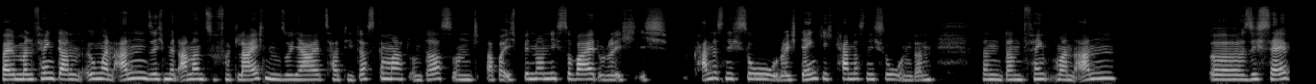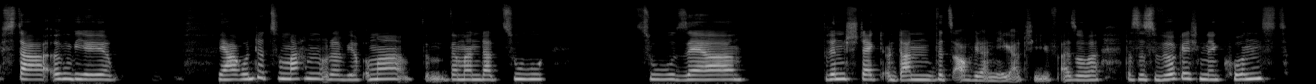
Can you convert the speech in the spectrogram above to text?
weil man fängt dann irgendwann an, sich mit anderen zu vergleichen, so ja, jetzt hat die das gemacht und das und aber ich bin noch nicht so weit oder ich, ich kann es nicht so oder ich denke, ich kann das nicht so und dann, dann, dann fängt man an, äh, sich selbst da irgendwie ja runterzumachen oder wie auch immer, wenn man dazu zu sehr drinsteckt und dann wird es auch wieder negativ. Also das ist wirklich eine Kunst,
